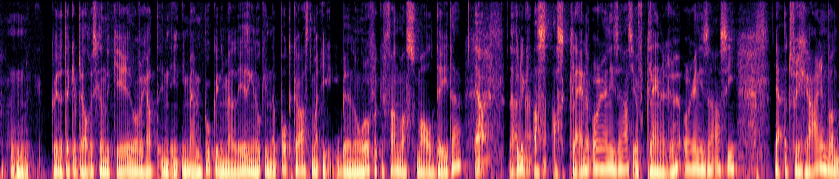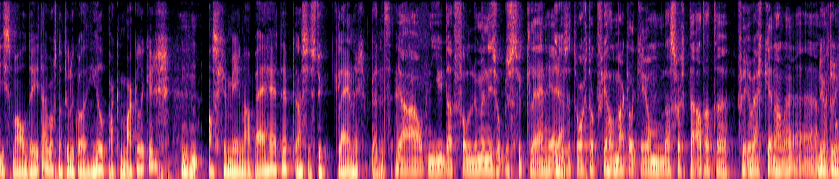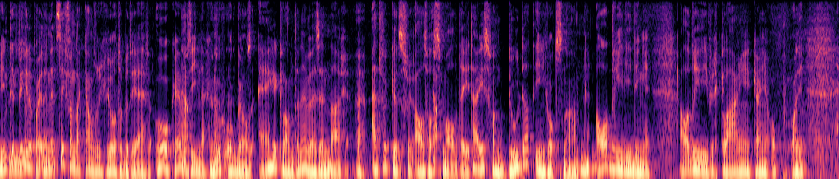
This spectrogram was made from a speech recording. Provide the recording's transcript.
ik weet het, ik heb het er al verschillende keren over gehad in, in, in mijn boeken, in mijn lezingen, ook in de podcast, maar ik, ik ben een ongelooflijke fan van small data. Ja. Natuurlijk, als, als kleine organisatie of kleinere organisatie, ja, het vergaren van die small data wordt natuurlijk wel een heel pak makkelijker Mhm. als je meer nabijheid hebt en als je een stuk kleiner bent. hè. Ja, opnieuw, dat volume is ook een stuk kleiner. hè. Ja. Dus het wordt ook veel makkelijker om dat soort data te verwerken dan. Hè. Eh, Nu om terug in te pikken op wat je net zegt, van dat kan voor grote bedrijven ook. Hè. We Ja. zien dat genoeg ook bij onze eigen klanten. Hè. Wij zijn daar eh, advocates voor alles wat Ja. small data is, van doe dat in godsnaam. Alle drie die dingen, alle drie die verklaringen kan je op, allee,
